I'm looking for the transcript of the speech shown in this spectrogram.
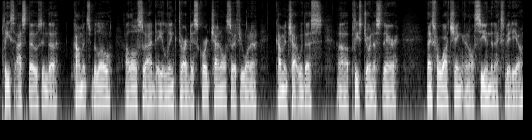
please ask those in the comments below. I'll also add a link to our Discord channel, so if you want to come and chat with us, uh, please join us there. Thanks for watching, and I'll see you in the next video.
